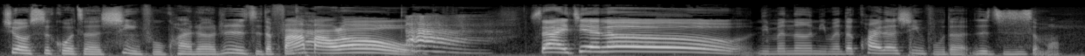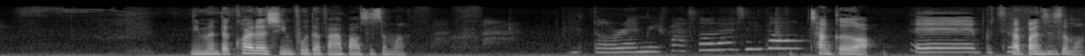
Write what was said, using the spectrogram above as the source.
就是过着幸福快乐日子的法宝喽。啊，再见喽！你们呢？你们的快乐幸福的日子是什么？你们的快乐幸福的法宝是什么？哆来咪发嗦拉西哆。唱歌哦，诶，不是要不然是什么？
